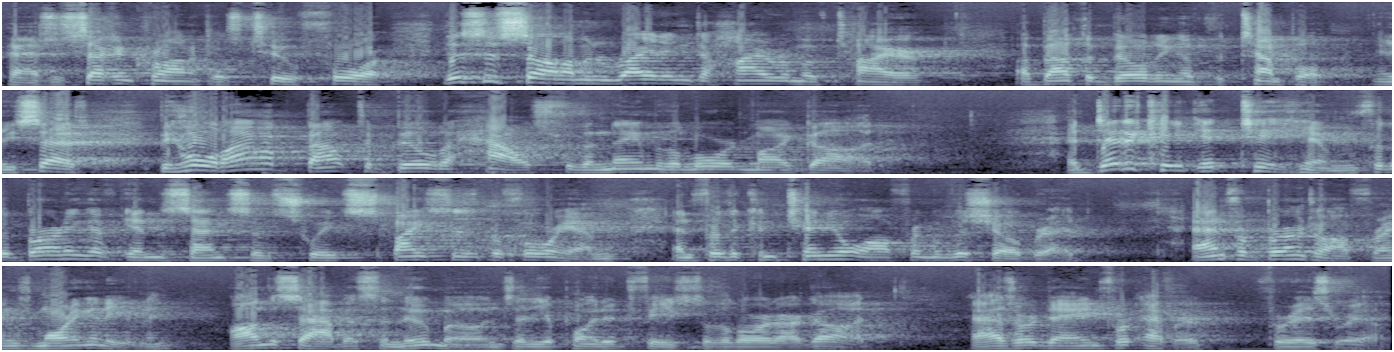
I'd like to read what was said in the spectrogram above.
passage, Second Chronicles 2 4, this is Solomon writing to Hiram of Tyre about the building of the temple. And he says, Behold, I am about to build a house for the name of the Lord my God, and dedicate it to him for the burning of incense and sweet spices before him, and for the continual offering of the showbread and for burnt offerings morning and evening, on the Sabbaths, the new moons, and the appointed feasts of the Lord our God, as ordained forever for Israel.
